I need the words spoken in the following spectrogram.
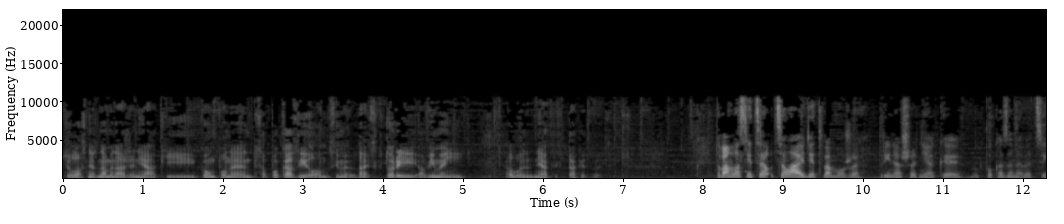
čo vlastne znamená, že nejaký komponent sa pokazil a musíme nájsť ktorý a vymeniť, alebo nejaké takéto veci. To vám vlastne cel, celá aj detva môže prinášať nejaké pokazené veci.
